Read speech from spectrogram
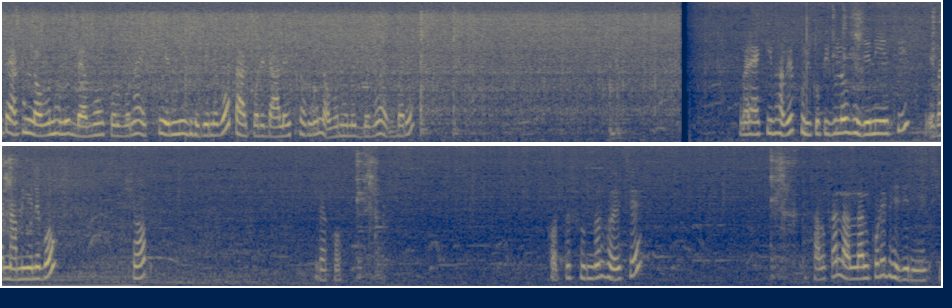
কিন্তু এখন লবণ হলুদ ব্যবহার করব না, একটু এমনি ভেজে নেব, তারপরে ডালের সঙ্গে লবণ হলুদ দেবো একবারে। এবার একইভাবে ফুলকপিগুলো ভেজে নিয়েছি, এবার নামিয়ে নেব সব। দেখো, কত সুন্দর হয়েছে। হালকা লাল লাল করে ভেজে নিয়েছি।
